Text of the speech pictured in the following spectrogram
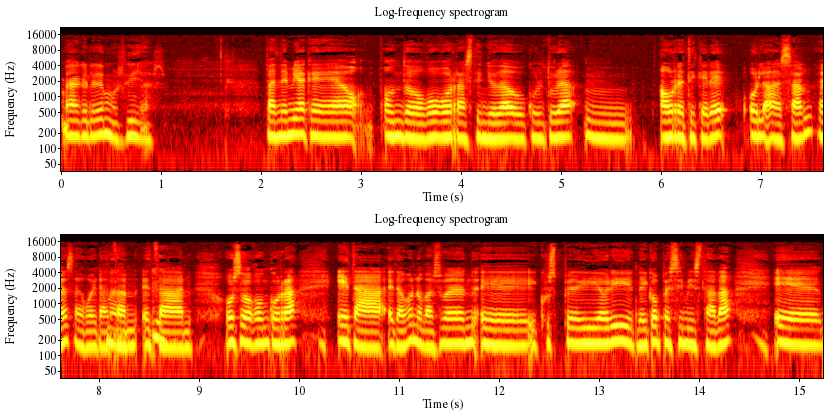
Ba, que le demos días. Pandemiak eh, ondo gogorraztin jo dau kultura, mm, aurretik ere, hola esan, ez, egoeratan, Bai. etan oso egonkorra, eta, eta bueno, basuen e, ikuspegi hori nahiko pesimista da, e,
